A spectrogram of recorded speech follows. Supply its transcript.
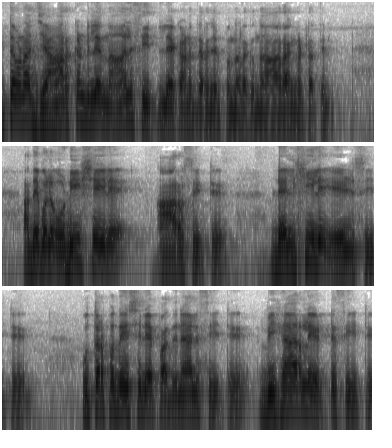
ഇത്തവണ ജാർഖണ്ഡിലെ നാല് സീറ്റിലേക്കാണ് തിരഞ്ഞെടുപ്പ് നടക്കുന്നത് ആറാം ഘട്ടത്തിൽ. അതേപോലെ ഒഡീഷയിലെ ആറ് സീറ്റ് ഡൽഹിയിലെ ഏഴ് സീറ്റ് ഉത്തർപ്രദേശിലെ പതിനാല് സീറ്റ് ബീഹാറിലെ എട്ട് സീറ്റ്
